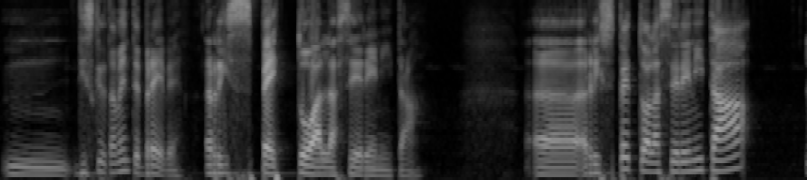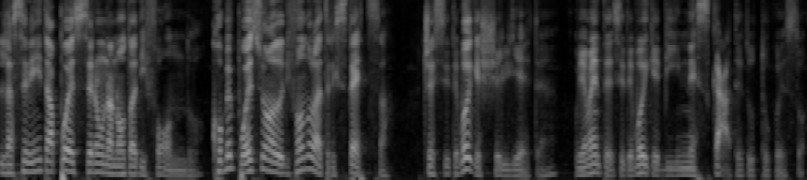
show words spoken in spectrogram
mh, discretamente breve rispetto alla serenità. Uh, rispetto alla serenità, la serenità può essere una nota di fondo, come può essere una nota di fondo la tristezza. Cioè siete voi che scegliete, eh? ovviamente siete voi che vi innescate tutto questo.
